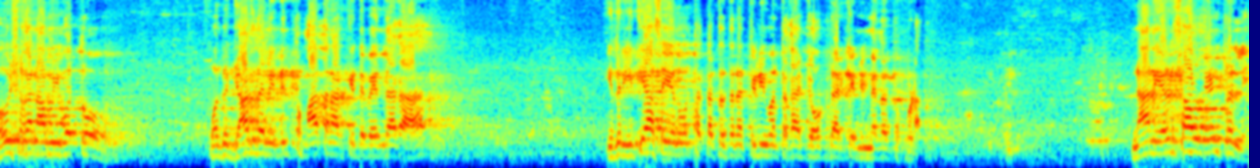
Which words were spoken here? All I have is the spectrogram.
ಬಹುಶಃ ನಾವು ಇವತ್ತು ಒಂದು ಜಾಗದಲ್ಲಿ ನಿಂತು ಮಾತನಾಡ್ತಿದ್ದೇವೆ ಎಂದಾಗ ಇದರ ಇತಿಹಾಸ ಏನು ಅಂತಕ್ಕಂಥದ್ದನ್ನ ತಿಳಿಯುವಂತಹ ಜವಾಬ್ದಾರಿಕೆ ನಿಮ್ಮೆಲ್ಲರದ್ದು ಕೂಡ. ನಾನು ಎರಡು ಸಾವಿರದ ಎಂಟರಲ್ಲಿ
